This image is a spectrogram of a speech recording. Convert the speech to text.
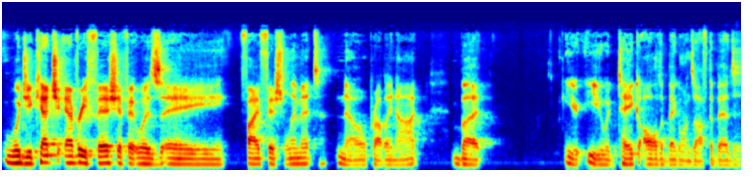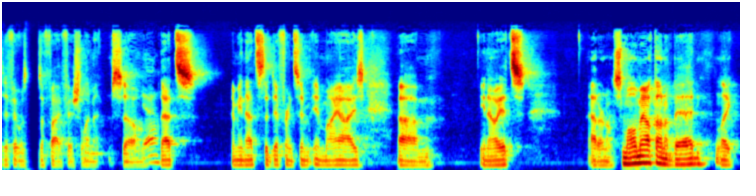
Would you catch every fish if it was a five fish limit? No, probably not. But you you would take all the big ones off the beds if it was a five fish limit. So yeah. that's. I mean, that's the difference in, in my eyes. Um, you know, it's I don't know, smallmouth on a bed. Like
